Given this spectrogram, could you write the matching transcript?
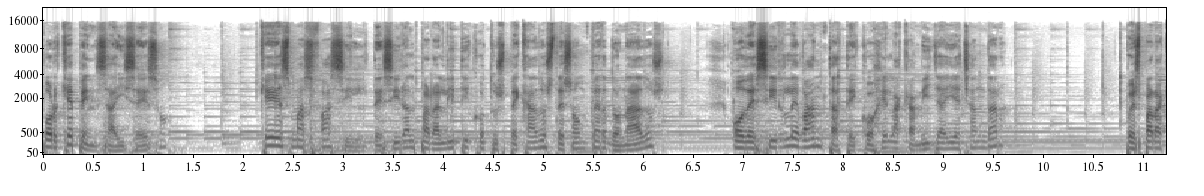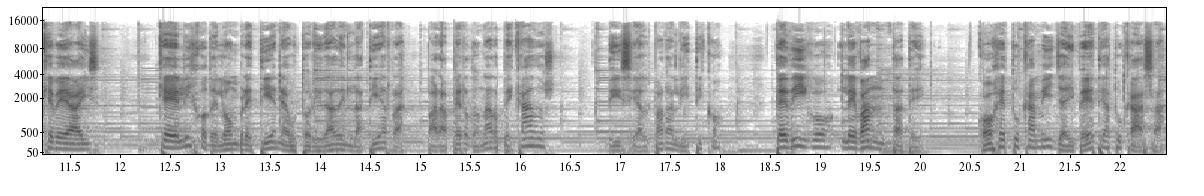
¿Por qué pensáis eso? ¿Qué es más fácil, decir al paralítico tus pecados te son perdonados? ¿O decir levántate, coge la camilla y echa andar? Pues para que veáis que el Hijo del Hombre tiene autoridad en la tierra para perdonar pecados, dice al paralítico, te digo, levántate, coge tu camilla y vete a tu casa.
